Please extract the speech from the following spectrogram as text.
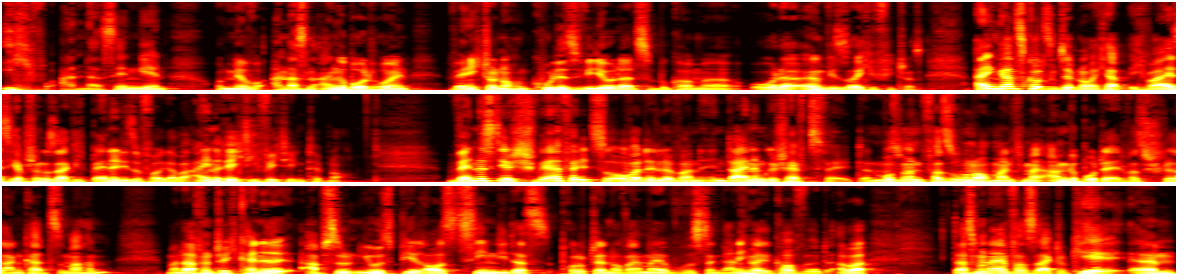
ich woanders hingehen und mir woanders ein Angebot holen, wenn ich doch noch ein cooles Video dazu bekomme oder irgendwie solche Features. Einen ganz kurzen Tipp noch. Ich habe, ich weiß, ich habe schon gesagt, ich beende diese Folge, aber einen richtig wichtigen Tipp noch. Wenn es dir schwerfällt zu overdelivern in deinem Geschäftsfeld, dann muss man versuchen, auch manchmal Angebote etwas schlanker zu machen. Man darf natürlich keine absoluten USP rausziehen, die das Produkt dann auf einmal, wo es dann gar nicht mehr gekauft wird, aber dass man einfach sagt, okay, ähm,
